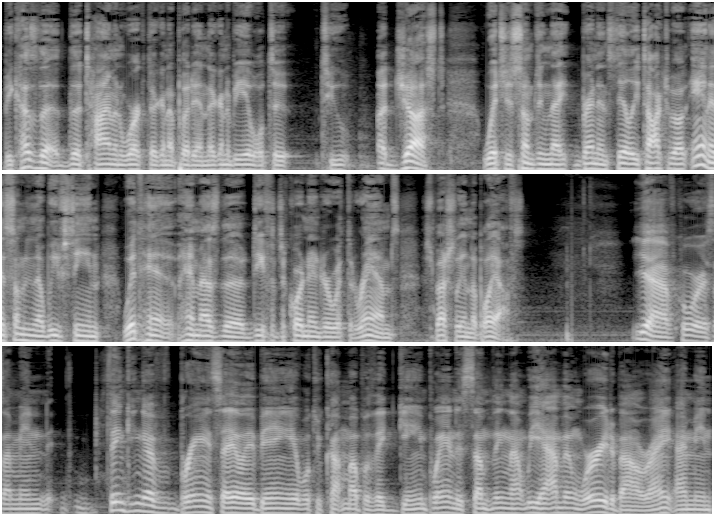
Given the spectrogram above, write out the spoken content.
because the the time and work they're going to put in they're going to be able to to adjust which is something that Brandon Staley talked about, and it's something that we've seen with him, him as the defensive coordinator with the Rams, especially in the playoffs. Yeah, of course. I mean, thinking of Brandon Staley being able to come up with a game plan is something that we haven't worried about, right? I mean,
